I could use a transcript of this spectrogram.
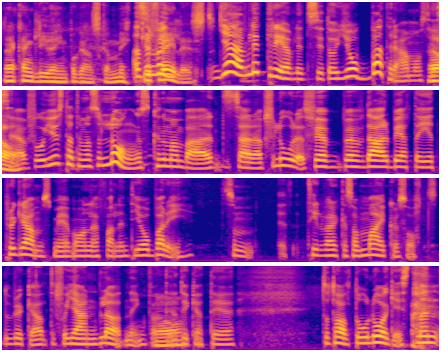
Den kan glida in på ganska mycket Alltså, det var playlist. Jävligt trevligt att sitta och jobba till det här måste jag Ja. säga. För just att den var så lång så kunde man bara så här, förlora. För jag behövde arbeta i ett program som jag i vanliga fall inte jobbar i. Som tillverkas av Microsoft. Då brukar jag alltid få hjärnblödning för att Ja. jag tycker att det är totalt ologiskt. Men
